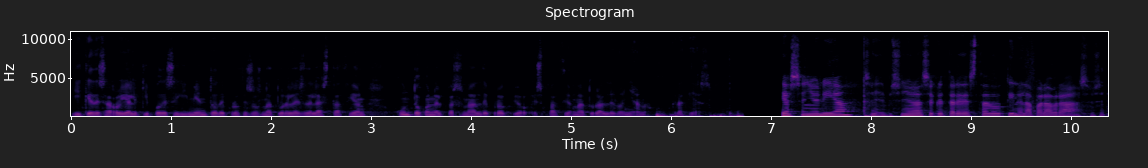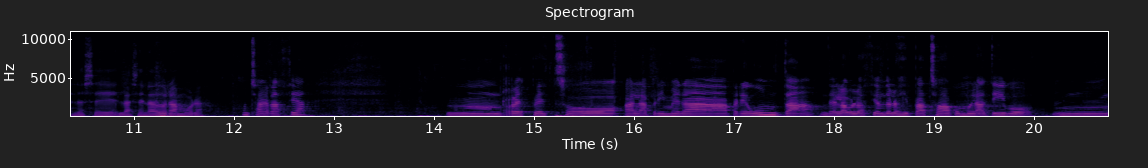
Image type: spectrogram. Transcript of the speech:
y que desarrolla el equipo de seguimiento de procesos naturales de la estación junto con el personal del propio Espacio Natural de Doñana. Gracias. Gracias, señoría. Señora secretaria de Estado, tiene la palabra la senadora Mora. Muchas gracias. Mm, respecto a la primera pregunta de la evaluación de los impactos acumulativos, mm,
